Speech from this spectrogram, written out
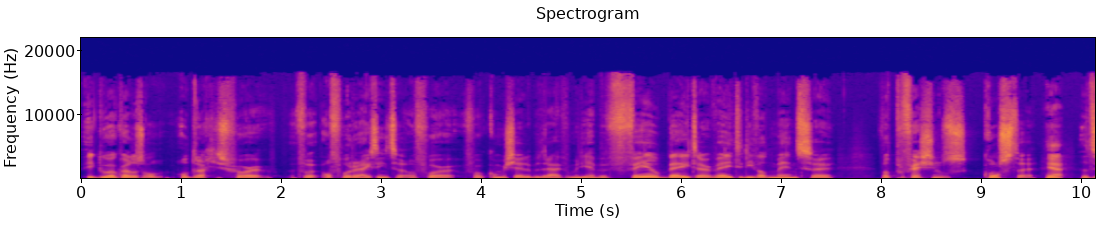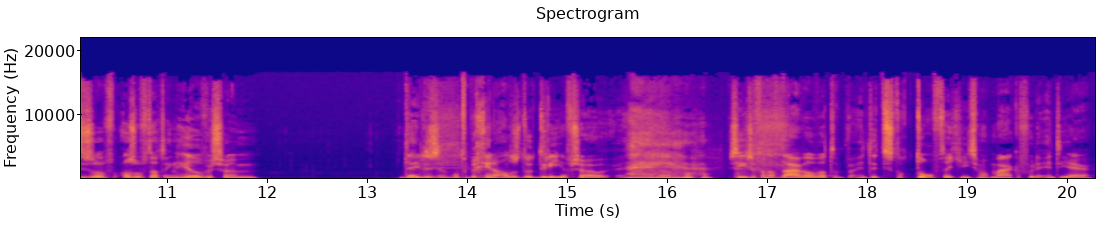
ik doe ook wel eens op- opdrachtjes voor, voor of voor rijksdiensten of voor, voor commerciële bedrijven, maar die hebben veel beter weten die wat mensen, wat professionals kosten. Ja. Dat is alsof, alsof dat in Hilversum delen ze om te beginnen alles door drie of zo. En, en dan zien ze vanaf daar wel wat. En het is toch tof dat je iets mag maken voor de NTR.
